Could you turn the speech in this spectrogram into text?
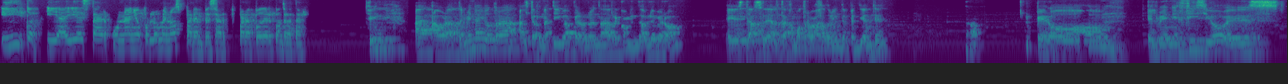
y, y ahí estar un año por lo menos para empezar, para poder contratar. Sí, ahora también hay otra alternativa, pero no es nada recomendable, pero es darse de alta como trabajador independiente. Pero um, el beneficio es,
